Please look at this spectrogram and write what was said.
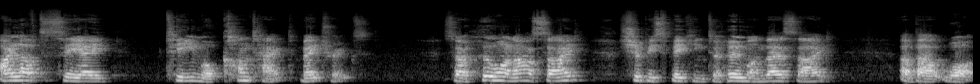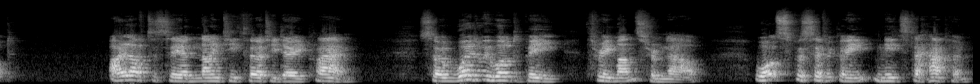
I love to see a team or contact matrix. So, who on our side should be speaking to whom on their side about what. I love to see a 90 30 day plan. So, where do we want to be three months from now? What specifically needs to happen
